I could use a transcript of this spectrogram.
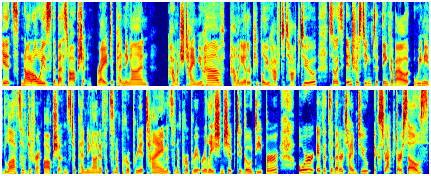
it's not always the best option, right? Depending on how much time you have, how many other people you have to talk to. So it's interesting to think about. We need lots of different options depending on if it's an appropriate time, it's an appropriate relationship to go deeper, or if it's a better time to extract ourselves.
